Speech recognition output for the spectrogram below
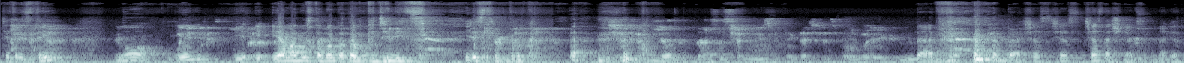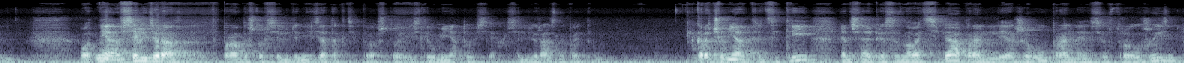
Тебе 33? Ну, я, я, я могу с тобой потом поделиться, если вдруг... Да, тогда через. Да, да, сейчас, сейчас, сейчас начнется, наверное. Вот. Не, все люди разные. правда, что все люди, нельзя так, типа, что если у меня, то у всех. Все люди разные, поэтому... Короче, у меня 33, я начинаю переосознавать себя, правильно ли я живу, правильно я себе устроил жизнь.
